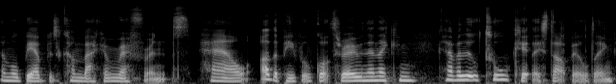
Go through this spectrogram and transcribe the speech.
and will be able to come back and reference how other people have got through and then they can have a little toolkit they start building.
